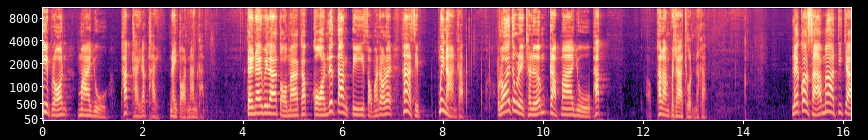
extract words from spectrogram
รีบร้อนมาอยู่พักไทยรักไทยในตอนนั้นครับ แต่ในเวลาต่อมาครับก่อนเลือกตั้งปี 2550 ไม่นานครับ ร้อยตำรวจเอกเฉลิมกลับมาอยู่พักพลังประชาชนนะครับ แล้วก็สามารถที่จะ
